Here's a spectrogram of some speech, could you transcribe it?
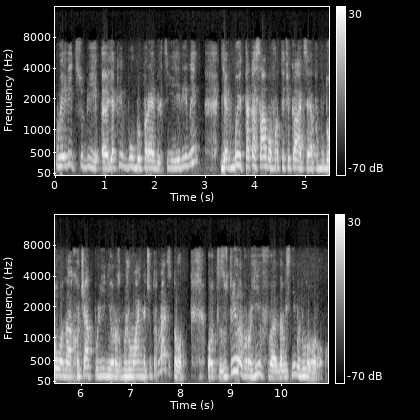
уявіть собі, е, яким був би перебіг цієї війни, якби така сама фортифікація побудована, хоча б по лінії розмежування 14-го, от зустріла ворогів е, навесні минулого року.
